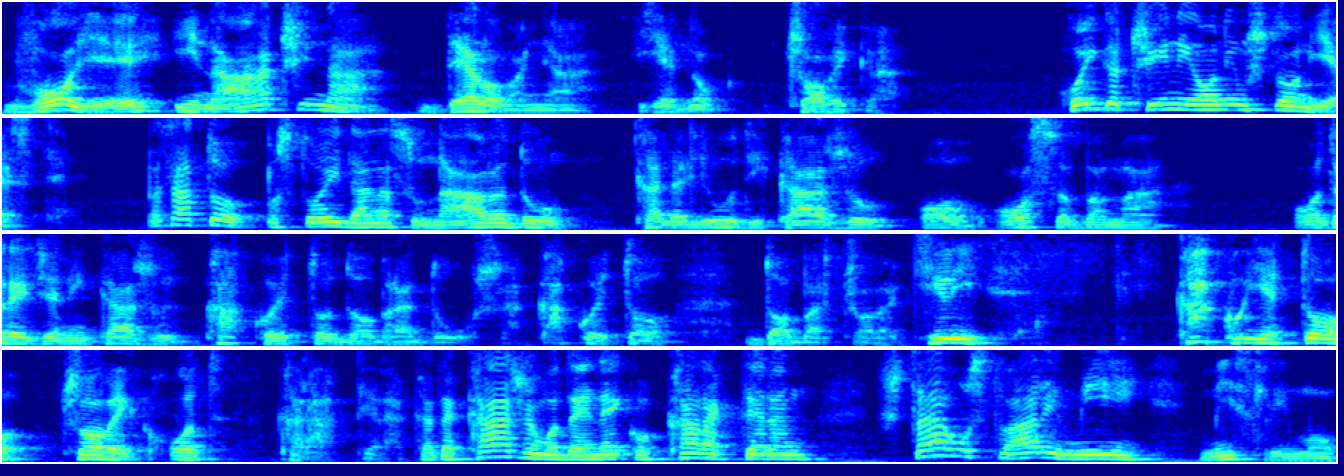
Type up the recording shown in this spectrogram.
volje i načina delovanja jednog čoveka, koji ga čini onim što on jeste. Pa zato postoji danas u narodu kada ljudi kažu o osobama određenim, kažu kako je to dobra duša, kako je to dobar čovek ili kako je to čovek od karaktera. Kada kažemo da je neko karakteran, šta u stvari mi mislimo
